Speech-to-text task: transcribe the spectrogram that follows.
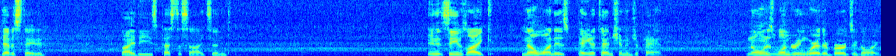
devastated by these pesticides and and it seems like no one is paying attention in Japan. No one is wondering where their birds are going,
